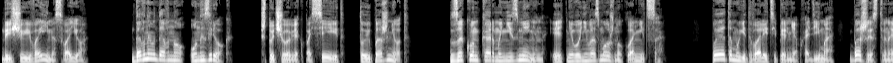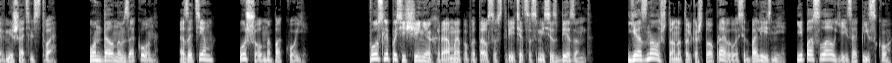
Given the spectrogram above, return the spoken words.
да еще и во имя свое? Давным-давно он изрек, что человек посеет, то и пожнет. Закон кармы неизменен, и от него невозможно уклониться. поэтому едва ли теперь необходимо божественное вмешательство. Он дал нам закон, а затем ушел на покой. После посещения храма я попытался встретиться с миссис Безант. Я знал, что она только что оправилась от болезни, и послал ей записку.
